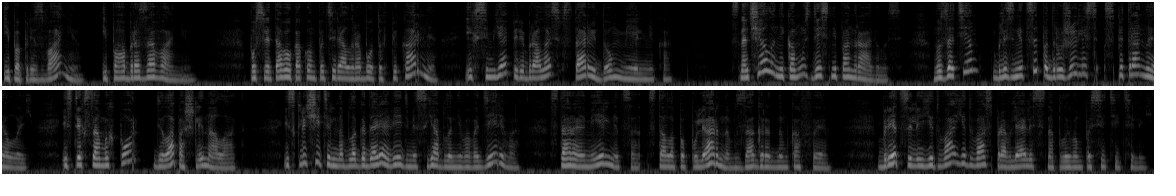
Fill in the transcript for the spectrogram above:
и по призванию, и по образованию. После того, как он потерял работу в пекарне, их семья перебралась в старый дом мельника – Сначала никому здесь не понравилось, но затем близнецы подружились с Петронеллой, и с тех самых пор дела пошли на лад. Исключительно благодаря ведьме с яблоневого дерева старая мельница стала популярным загородным кафе. Брецели едва-едва справлялись с наплывом посетителей.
